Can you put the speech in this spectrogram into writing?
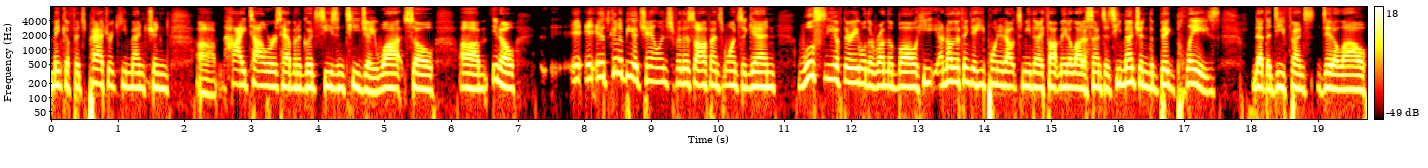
Minkah Fitzpatrick, he mentioned. Uh, Hightower's having a good season. TJ Watt. So, um, you know, it, it's going to be a challenge for this offense once again. We'll see if they're able to run the ball. He another thing that he pointed out to me that I thought made a lot of sense is he mentioned the big plays that the defense did allow,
